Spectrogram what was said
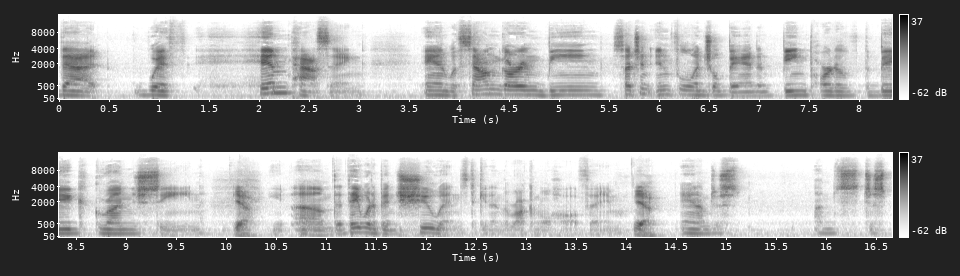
that with him passing and with Soundgarden being such an influential band and being part of the big grunge scene, Yeah. um, that they would have been shoe-ins to get in the Rock and Roll Hall of Fame. Yeah. And I'm just, I'm just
